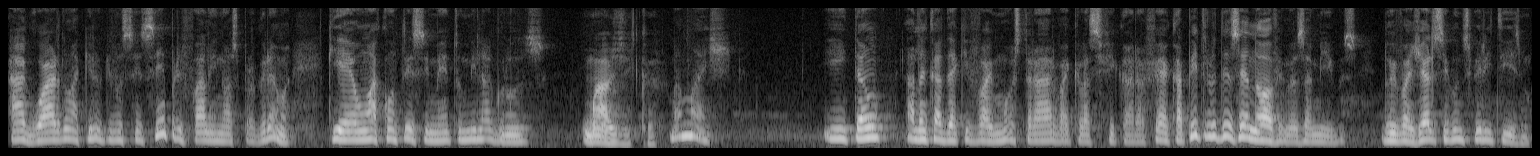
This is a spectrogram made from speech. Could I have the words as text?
aguardam aquilo que você sempre fala em nosso programa, que é um acontecimento milagroso. Mágica. Uma mágica. E então, Allan Kardec vai mostrar, vai classificar a fé, capítulo 19, meus amigos, do Evangelho segundo o Espiritismo.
